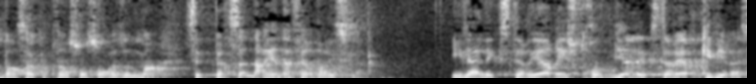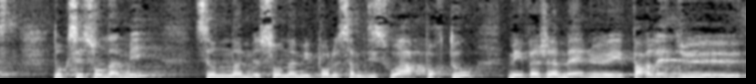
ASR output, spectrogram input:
dans sa compréhension, son raisonnement, cette personne n'a rien à faire dans l'islam. Il est à l'extérieur, il se trouve bien à l'extérieur qu'il y reste. Donc c'est son ami, c'est son ami, pour le samedi soir, pour tout, mais il va jamais lui parler du,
